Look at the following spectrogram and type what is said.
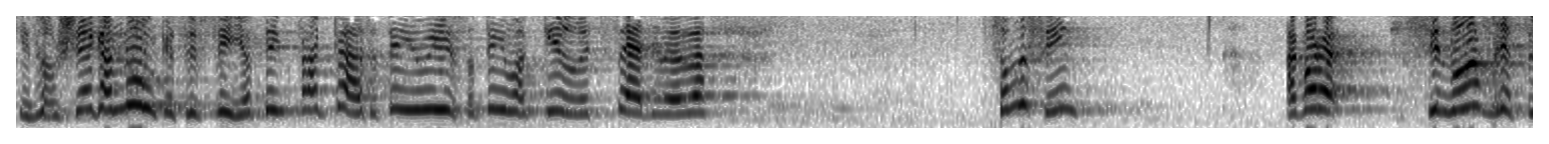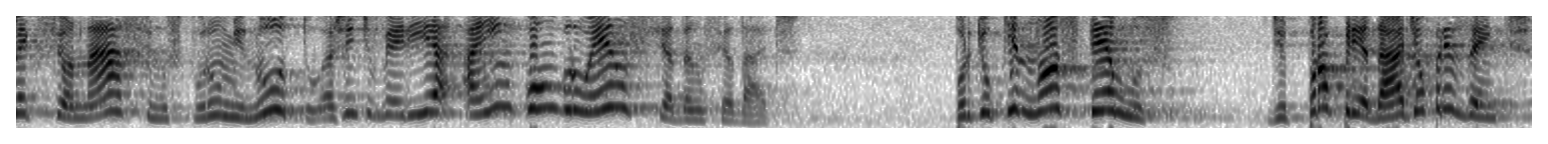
E não chega nunca esse fim. Eu tenho que ir para casa, eu tenho isso, eu tenho aquilo, etc. Somos assim. Agora, se nós reflexionássemos por um minuto, a gente veria a incongruência da ansiedade. Porque o que nós temos de propriedade é o presente.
